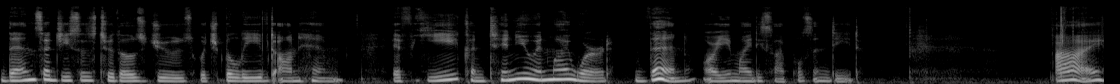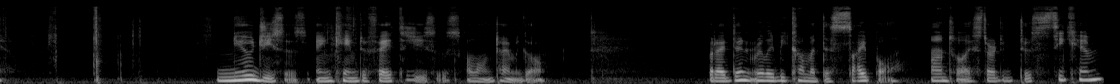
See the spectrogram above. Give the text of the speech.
Then said Jesus to those Jews which believed on him, If ye continue in my word, then are ye my disciples indeed. I knew Jesus and came to faith to Jesus a long time ago. But I didn't really become a disciple until I started to seek Him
